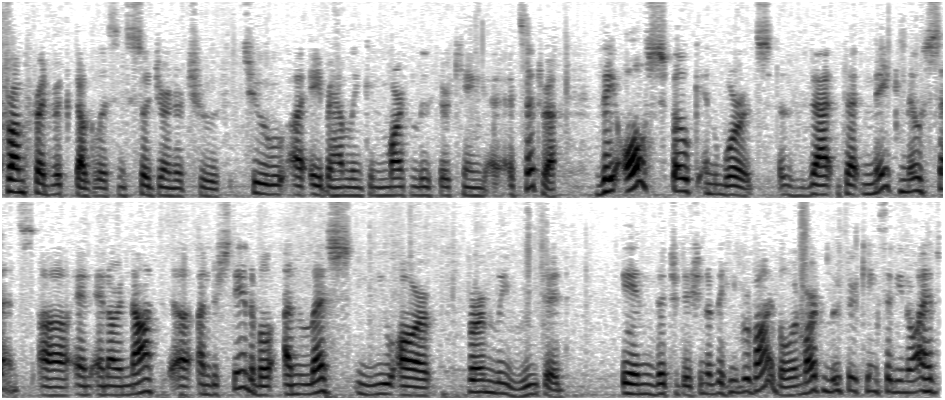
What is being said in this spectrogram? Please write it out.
from Frederick Douglass and Sojourner Truth to uh, Abraham Lincoln, Martin Luther King, etc., they all spoke in words that, that make no sense uh, and, and are not uh, understandable unless you are firmly rooted in the tradition of the Hebrew Bible. And Martin Luther King said, You know, I have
